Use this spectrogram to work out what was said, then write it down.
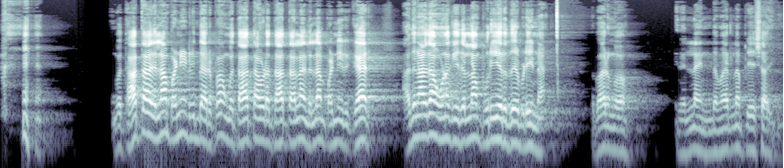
உங்கள் தாத்தா இதெல்லாம் பண்ணிகிட்டு இருந்தாருப்பா உங்கள் தாத்தாவோட தாத்தாலாம் இதெல்லாம் பண்ணியிருக்கார். அதனால தான் உனக்கு இதெல்லாம் புரியறது அப்படின்னா. பாருங்க இதெல்லாம் இந்த மாதிரிலாம் பேசாதீங்க.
